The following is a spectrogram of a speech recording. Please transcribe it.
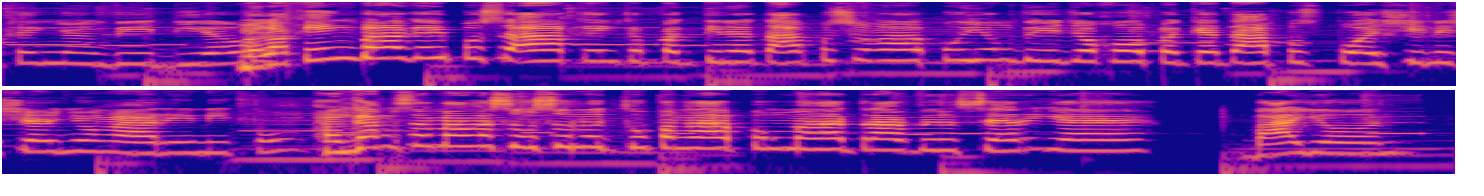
aking yung video. Malaking bagay po sa akin kapag tinatapos nga po yung video ko pagkatapos po ay sinishare nyo nga rin ito. Hanggang sa mga susunod ko pa nga pong mga travel serye. Bayon!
